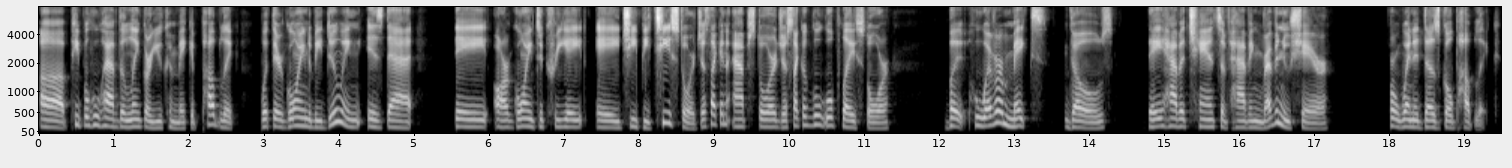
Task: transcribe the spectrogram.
uh, people who have the link, or you can make it public. What they're going to be doing is that they are going to create a GPT store, just like an app store, just like a Google Play store. But whoever makes those, they have a chance of having revenue share for when it does go public.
